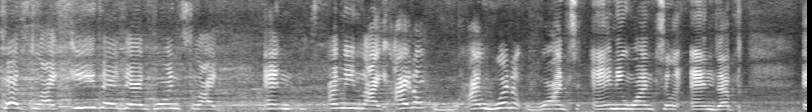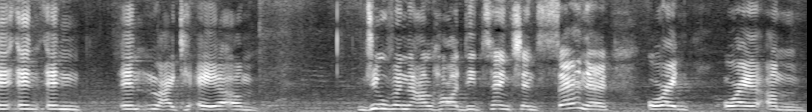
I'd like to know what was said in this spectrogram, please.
Cause like either they're going to like and I mean like I don't I wouldn't want anyone to end up in in, in in like a um, juvenile hall detention center or or um,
